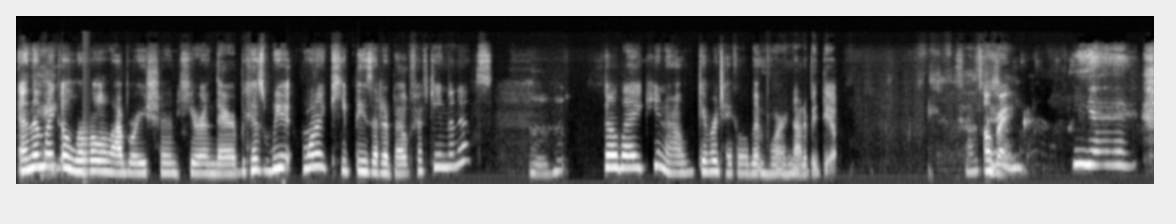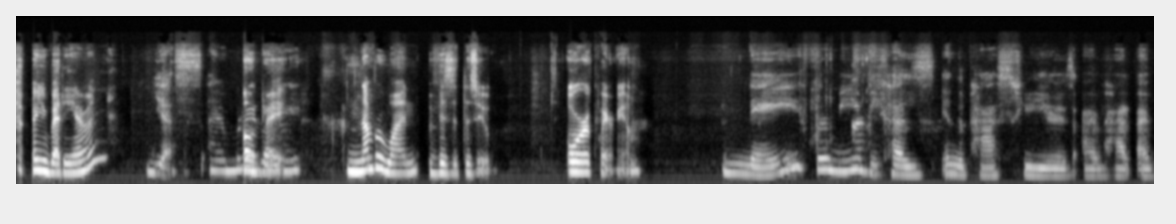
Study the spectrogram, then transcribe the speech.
And then like a little elaboration here and there because we want to keep these at about 15 minutes. Mm-hmm. So like, you know, give or take a little bit more, not a big deal. Sounds All good. right. Yay. Are you ready, Erin? Yes, I am ready. All right. Number 1, visit the zoo or aquarium. Nay for me because in the past few years I've had I've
